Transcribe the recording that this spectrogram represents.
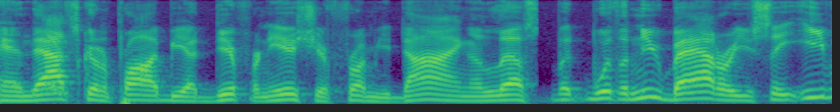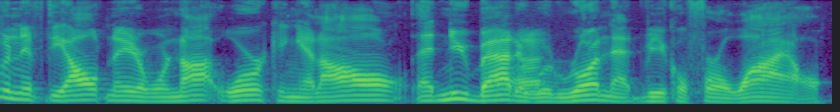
And that's going to probably be a different issue from you dying, unless. But with a new battery, you see, even if the alternator were not working at all, that new battery would run that vehicle for a while.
